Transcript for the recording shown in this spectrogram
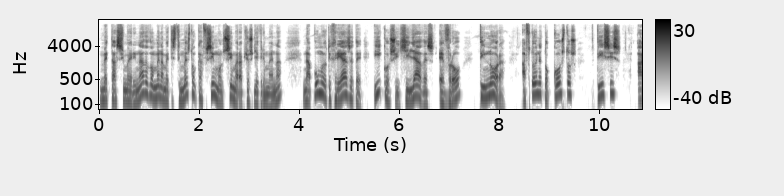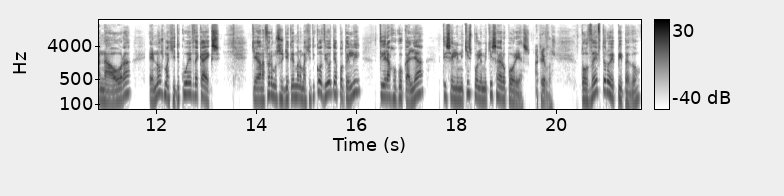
Με τα σημερινά δεδομένα, με τις τιμές των καυσίμων σήμερα πιο συγκεκριμένα, να πούμε ότι χρειάζεται 20.000 ευρώ την ώρα. Αυτό είναι το κόστος πτήσης ανά ώρα ενός μαχητικού F-16. Και αναφέρομαι στο συγκεκριμένο μαχητικό διότι αποτελεί τη ραχοκοκαλιά της ελληνικής πολεμικής αεροπορίας. Ακριβώς. Το δεύτερο επίπεδο,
